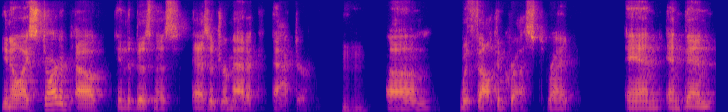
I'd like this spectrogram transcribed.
You know, I started out in the business as a dramatic actor Mm-hmm. um, with Falcon Crest, right? And and then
